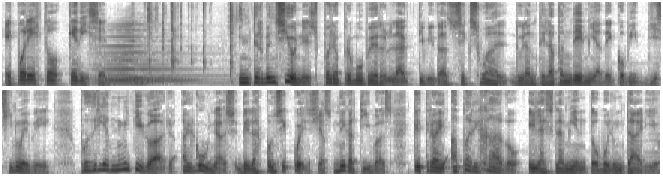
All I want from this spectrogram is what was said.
Es por esto que dicen... Intervenciones para promover la actividad sexual durante la pandemia de COVID-19 podrían mitigar algunas de las consecuencias negativas que trae aparejado el aislamiento voluntario.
